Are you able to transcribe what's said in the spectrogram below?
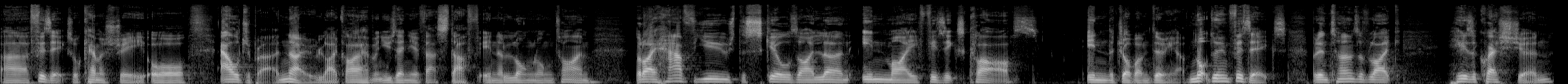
uh, physics or chemistry or algebra. No, like I haven't used any of that stuff in a long, long time. But I have used the skills I learn in my physics class in the job I'm doing. I'm not doing physics, but in terms of like, here's a question.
